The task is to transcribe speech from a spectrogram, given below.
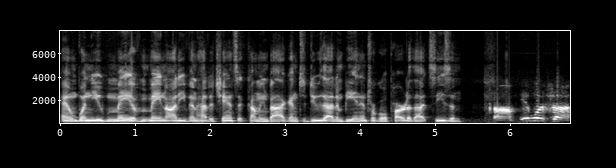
And when you may have may not even had a chance at coming back and to do that and be an integral part of that season um, it was uh,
